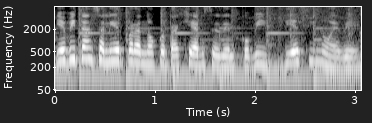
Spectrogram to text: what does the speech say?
y evitan salir para no contagiarse del COVID-19.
